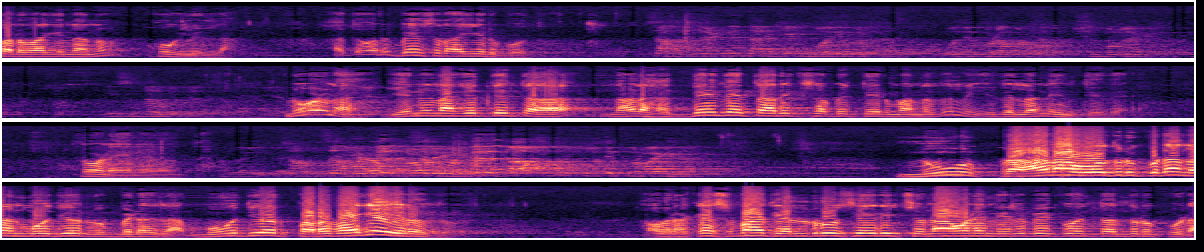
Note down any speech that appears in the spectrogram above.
ಪರವಾಗಿ ನಾನು ಹೋಗಲಿಲ್ಲ. ಅದು ಅವರ ಬೇಸರ ಆಗಿರ್ಬೋದು. ನೋಡೋಣ, ಏನೇನಾಗುತ್ತೆ ಅಂತ ನಾಳೆ ಹದಿನೈದನೇ ತಾರೀಕು ಸಭೆ ತೀರ್ಮಾನದಲ್ಲಿ ಇದೆಲ್ಲ ನಿಂತಿದೆ. ನೋಡೋಣ ಅಂತ ನೂರು ಪ್ರಾಣ ಹೋದರೂ ಕೂಡ ನಾನು ಮೋದಿಯವ್ರು ಬಿಡೋಲ್ಲ ಮೋದಿಯವ್ರ ಪರವಾಗೇ ಇರೋದು. ಅವ್ರು ಅಕಸ್ಮಾತ್ ಎಲ್ಲರೂ ಸೇರಿ ಚುನಾವಣೆ ನಿಲ್ಲಬೇಕು ಅಂತಂದರೂ ಕೂಡ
